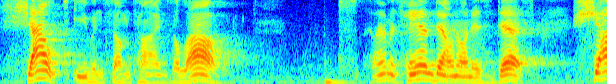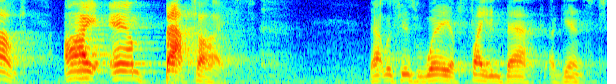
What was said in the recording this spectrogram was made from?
shout even sometimes aloud. Slam his hand down on his desk. Shout, I am baptized. That was his way of fighting back against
